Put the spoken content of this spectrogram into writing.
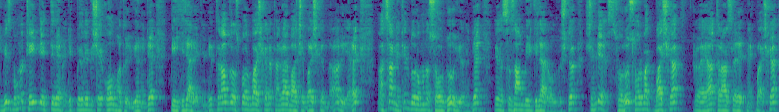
biz bunu teyit ettiremedik. Böyle bir şey olmadığı yönünde bilgiler edindik. Trabzon Trabzonspor Başkanı Fenerbahçe Başkanı'nı arayarak Samet'in durumunu sorduğu yönünde e, sızan bilgiler olmuştu. Şimdi soru sormak başka veya transfer etmek başka.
